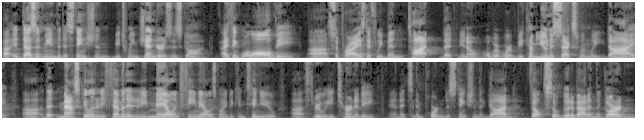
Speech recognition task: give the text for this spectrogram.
Uh, it doesn't mean the distinction between genders is gone. I think we'll all be uh, surprised if we've been taught that, you know, we're, we're become unisex when we die, uh, that masculinity, femininity, male and female is going to continue uh, through eternity. And it's an important distinction that God felt so good about in the garden,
